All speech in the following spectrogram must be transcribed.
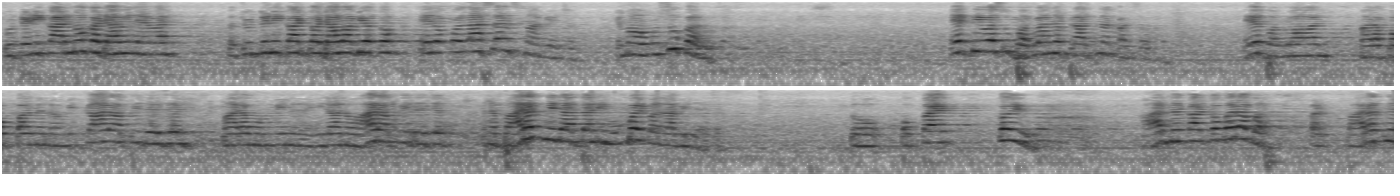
ચૂંટણી કાર્ડ નો કઢાવી લેવાય. તો ચૂંટણી કાર્ડ કઢાવવા ગયો તો એ લોકો લાયસન્સ માંગે છે. એમાં હું શું કરું? એક દિવસ હું ભગવાનને પ્રાર્થના કરતો હતો. હે ભગવાન, મારા પપ્પાને નવી કાર આપી દેજે, મારા મમ્મીને હીરાનો હાર આપી દેજે અને ભારતની રાજધાની મુંબઈ બનાવી દેજે તો પપ્પાએ કહ્યું, હાર ને કાર તો બરાબર, પણ ભારતને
